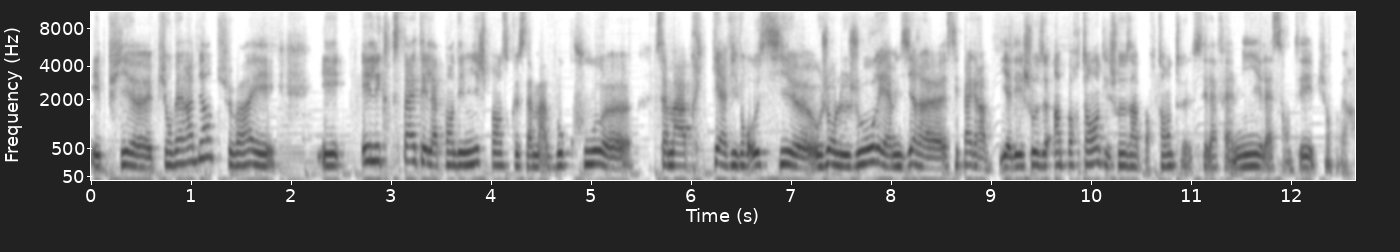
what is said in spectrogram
Et puis euh, et puis on verra bien, tu vois. Et et, l'expat et la pandémie, je pense que ça m'a beaucoup, euh, ça m'a appris à vivre aussi euh, au jour le jour et à me dire euh, c'est pas grave. Il y a des choses importantes. Les choses importantes, c'est la famille et la santé. Et puis on verra.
